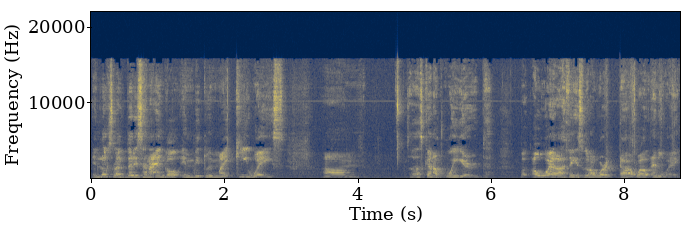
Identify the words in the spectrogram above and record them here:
it looks like there is an angle in between my keyways. Um, so that's kind of weird. But oh well, I think it's gonna work uh, well anyway.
